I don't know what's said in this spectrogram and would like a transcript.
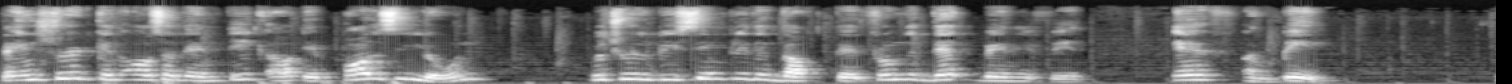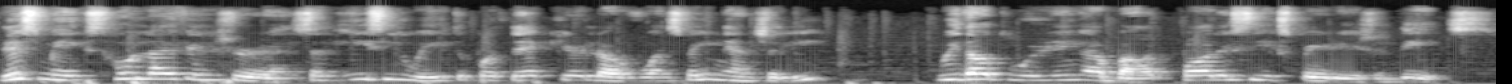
The insured can also then take out a policy loan which will be simply deducted from the death benefit if unpaid. This makes whole life insurance an easy way to protect your loved ones financially without worrying about policy expiration dates.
